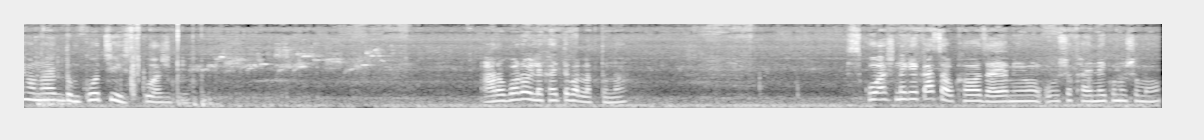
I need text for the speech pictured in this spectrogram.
এখনও একদম কচি স্কোয়াশগুলো। আরও বড় হইলে খাইতে ভালো লাগতো না। স্কোয়াশ নাকি কাঁচাও খাওয়া যায় আমি অবশ্য খাই নাই কোনো সময়।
